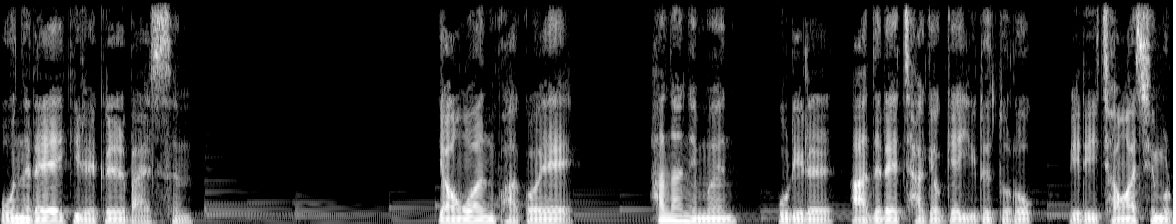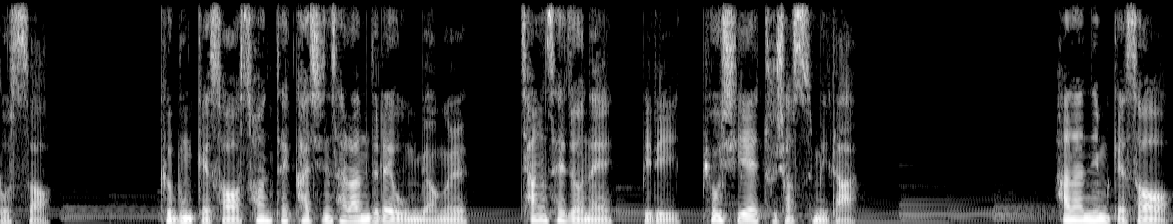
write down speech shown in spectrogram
오늘의 읽을 말씀. 영원 과거에 하나님은 우리를 아들의 자격에 이르도록 미리 정하심으로써 그분께서 선택하신 사람들의 운명을 창세전에 미리 표시해 두셨습니다. 하나님께서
